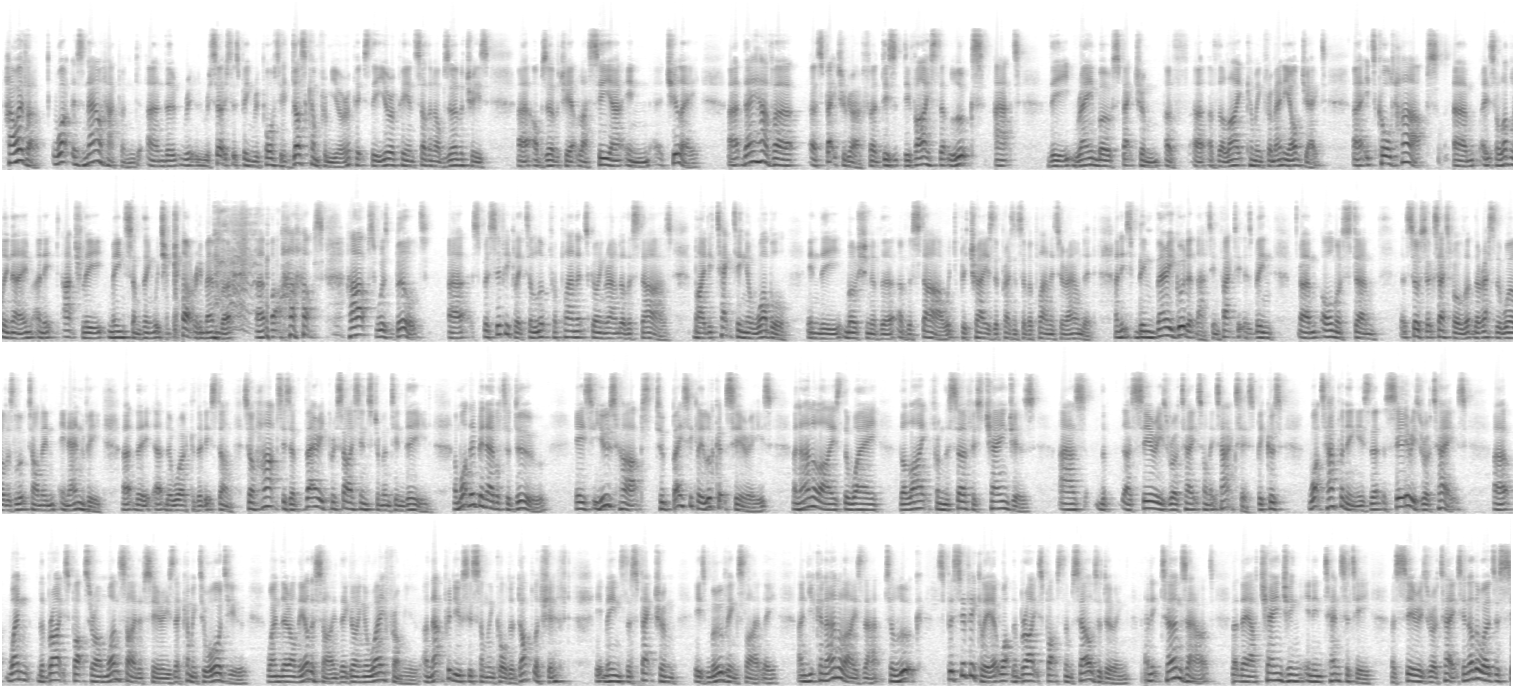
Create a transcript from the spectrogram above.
However, what has now happened, and the re- research that's being reported does come from Europe. It's the European Southern Observatories uh, Observatory at La Silla in uh, Chile. Uh, they have a, a spectrograph, a dis- device that looks at the rainbow spectrum of, uh, of the light coming from any object. Uh, it's called HARPS. Um, it's a lovely name, and it actually means something which I can't remember. Uh, but HARPS, HARPS was built uh, specifically to look for planets going around other stars by detecting a wobble in the motion of the of the star, which betrays the presence of a planet around it. And it's been very good at that. In fact, it has been um, almost um, so successful that the rest of the world has looked on in, in envy at the at the work that it's done. So HARPS is a very precise instrument indeed. And what they've been able to do is use HARPS to basically look at Ceres and analyze the way the light from the surface changes as the as Ceres rotates on its axis. Because what's happening is that the Ceres rotates. Uh, when the bright spots are on one side of Ceres, they're coming towards you. When they're on the other side, they're going away from you. And that produces something called a Doppler shift. It means the spectrum is moving slightly. And you can analyze that to look specifically at what the bright spots themselves are doing. And it turns out that they are changing in intensity as Ceres rotates. In other words, as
